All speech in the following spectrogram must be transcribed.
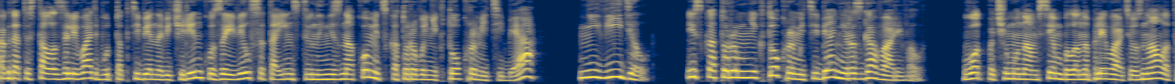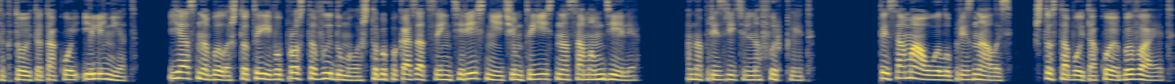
когда ты стала заливать, будто к тебе на вечеринку заявился таинственный незнакомец, которого никто, кроме тебя, не видел, и с которым никто, кроме тебя, не разговаривал. Вот почему нам всем было наплевать, узнала ты, кто это такой или нет. Ясно было, что ты его просто выдумала, чтобы показаться интереснее, чем ты есть на самом деле. Она презрительно фыркает. Ты сама Уиллу призналась, что с тобой такое бывает.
